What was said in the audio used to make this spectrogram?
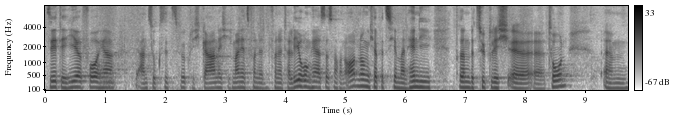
seht ihr hier vorher. Der Anzug sitzt wirklich gar nicht. Ich meine jetzt von der, von der Talierung her ist das noch in Ordnung. Ich habe jetzt hier mein Handy drin bezüglich äh, äh, Ton. Ähm,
